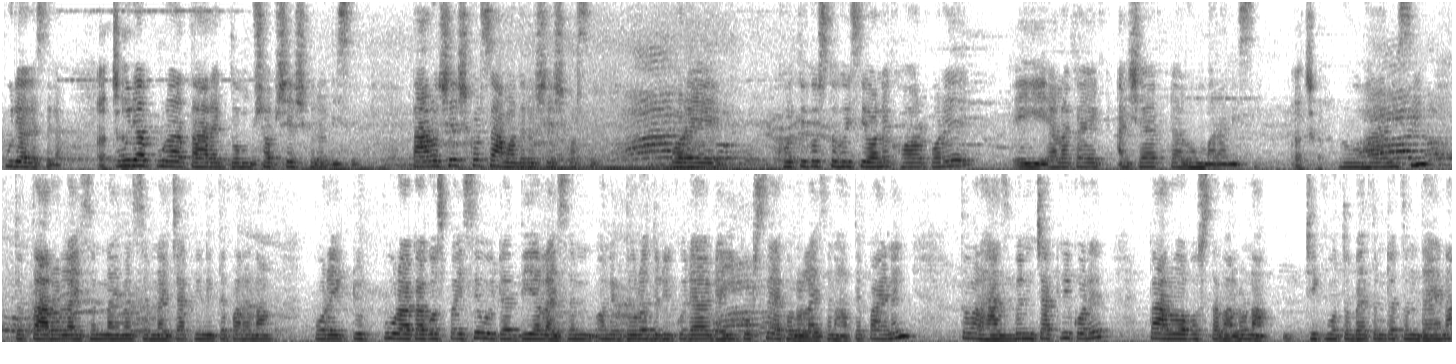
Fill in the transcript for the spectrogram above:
পুরা গেছে গা। আচ্ছা। পুরা পুরা তার একদম সব শেষ করে দিছে। তারও শেষ করছে আমাদেরও শেষ করছে। পরে ক্ষতিগ্রস্ত হয়েছে অনেক হওয়ার পরে এই এলাকায় আইসা একটা রুম ভাড়া নিছি। আচ্ছা। রুম ভাড়া নিছি তো তারও লাইসেন্স নাই মাইসেন্স নাই চাকরি নিতে পারে না। পরে একটু পুরা কাগজ পাইছে ওইটা দিয়ে লাইসেন্স অনেক দৌড়াদৌড়ি করে ওইটা ই করছে এখনও লাইসেন্স হাতে পায় নাই। তোমার হাজব্যান্ড চাকরি করে তারও অবস্থা ভালো না ঠিক মতো বেতন টেতন দেয় না।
